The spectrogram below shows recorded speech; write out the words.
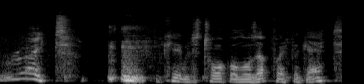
Right. Okay, we'll just torque all those up if I forget.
